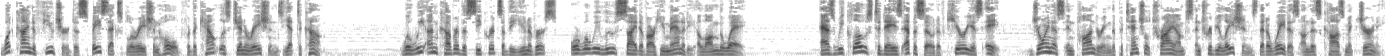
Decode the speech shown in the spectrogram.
what kind of future does space exploration hold for the countless generations yet to come? Will we uncover the secrets of the universe, or will we lose sight of our humanity along the way? As we close today's episode of Curious Ape, join us in pondering the potential triumphs and tribulations that await us on this cosmic journey.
